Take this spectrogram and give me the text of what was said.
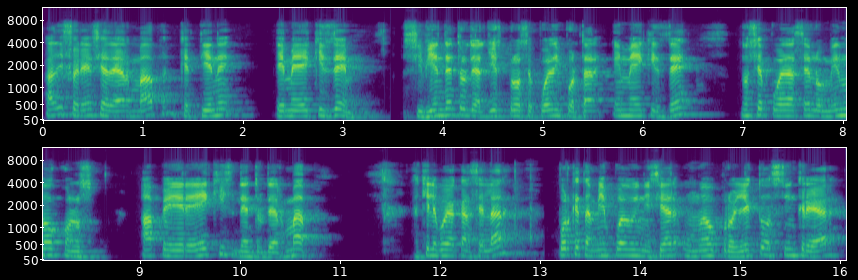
a diferencia de ArcMap que tiene MXD. Si bien dentro de ArcGIS Pro se puede importar MXD, no se puede hacer lo mismo con los APRX dentro de ArcMap. Aquí le voy a cancelar porque también puedo iniciar un nuevo proyecto sin crear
